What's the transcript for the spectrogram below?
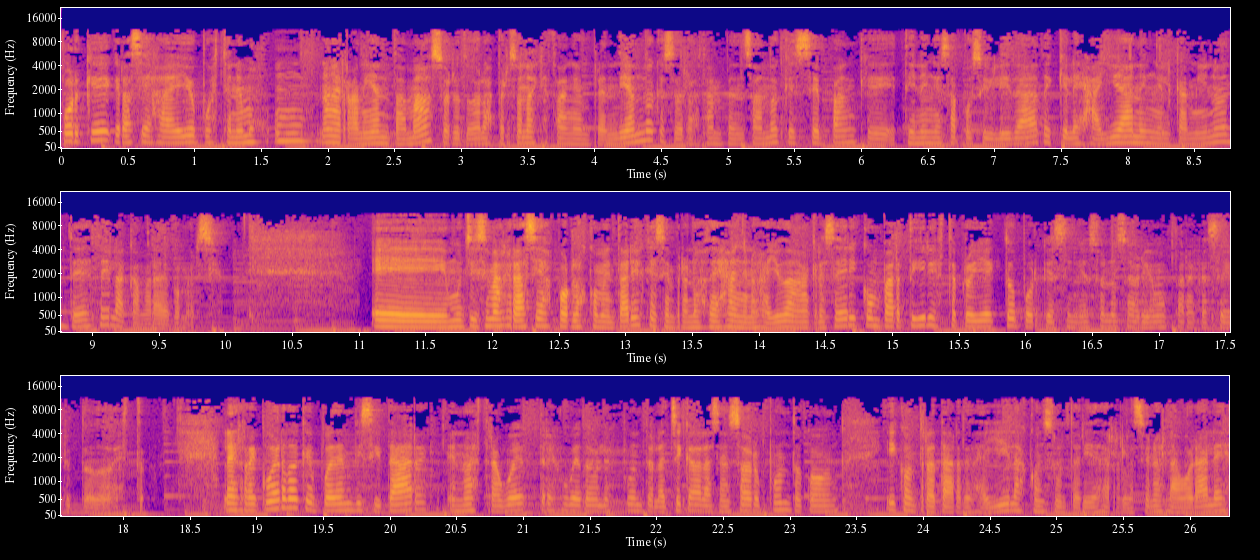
porque gracias a ello pues tenemos una herramienta más, sobre todo las personas que están emprendiendo, que se lo están pensando, que sepan que tienen esa posibilidad de que les allanen el camino desde la Cámara de Comercio. Eh, muchísimas gracias por los comentarios que siempre nos dejan y nos ayudan a crecer y compartir este proyecto porque sin eso no sabríamos para qué hacer todo esto. Les recuerdo que pueden visitar en nuestra web www.lachicadelascensor.com y contratar desde allí las consultorías de relaciones laborales,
